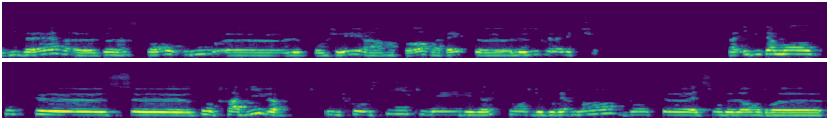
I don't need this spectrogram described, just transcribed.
divers de l'instant où le projet a un rapport avec le livre et la lecture. Bah, évidemment, pour que ce contrat vive, il faut aussi qu'il y ait des instances de gouvernance, donc elles sont de l'ordre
